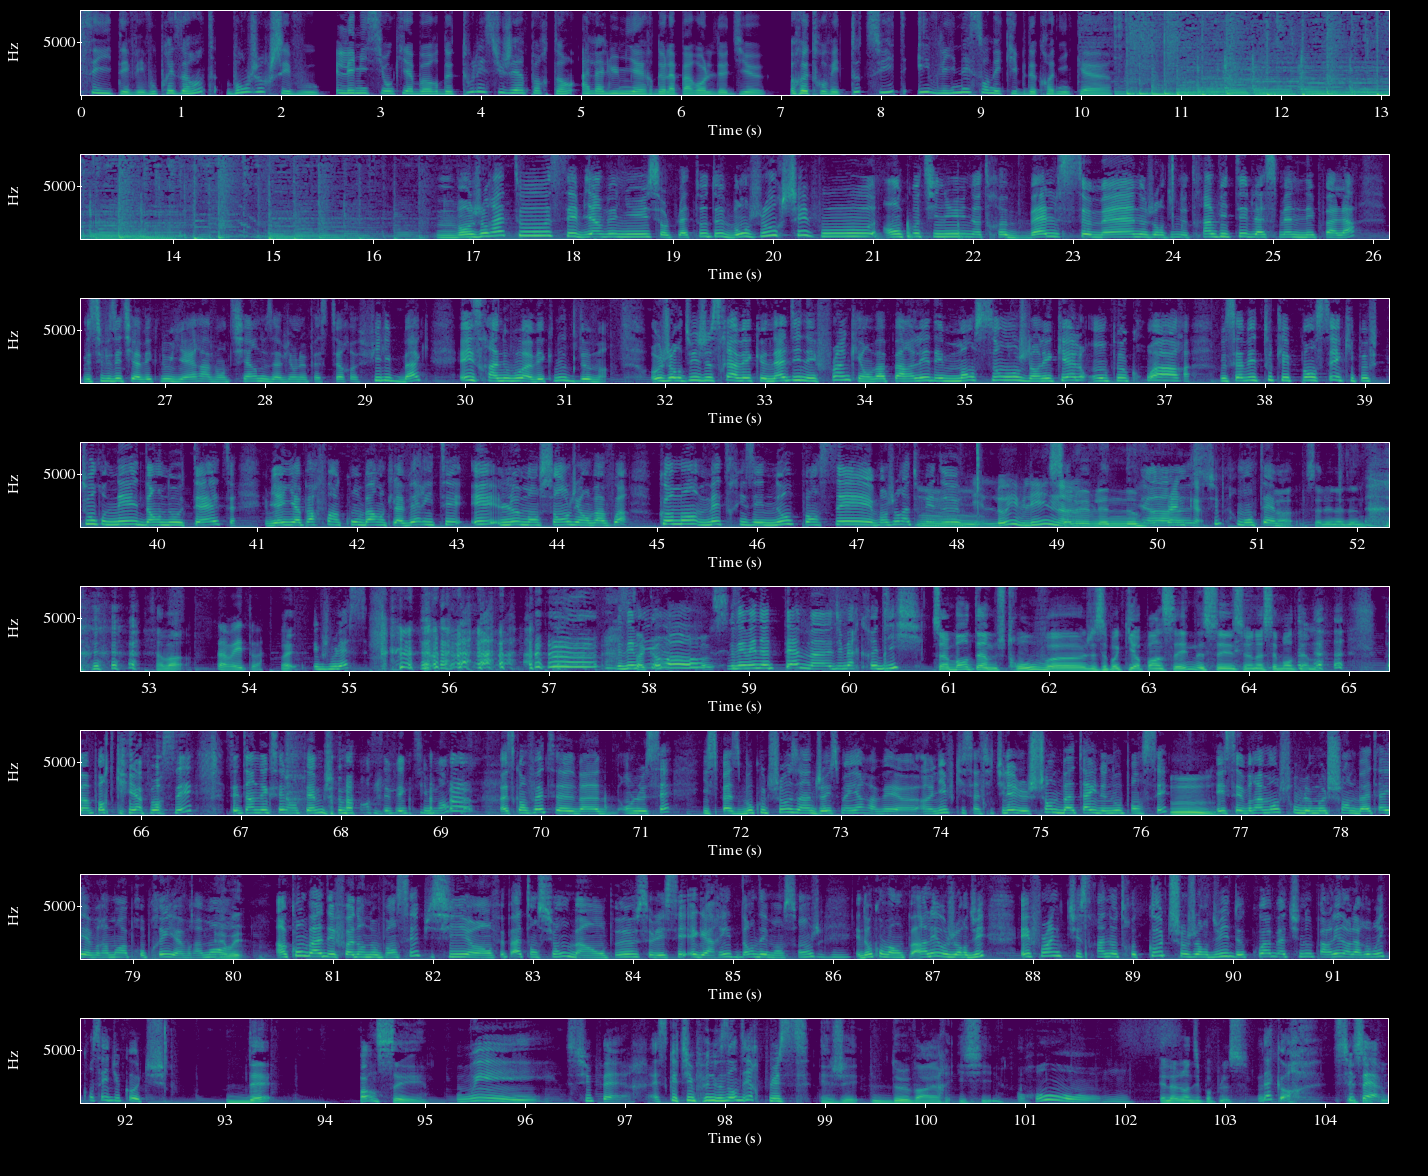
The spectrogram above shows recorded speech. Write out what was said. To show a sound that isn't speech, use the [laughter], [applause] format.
MCI TV vous présente Bonjour chez vous, l'émission qui aborde tous les sujets importants à la lumière de la parole de Dieu. Retrouvez tout de suite Yveline et son équipe de chroniqueurs. Bonjour à tous et bienvenue sur le plateau de Bonjour chez vous. On continue notre belle semaine. Aujourd'hui, notre invité de la semaine n'est pas là. Mais si vous étiez avec nous hier, avant-hier, nous avions le pasteur Philippe Bach et il sera à nouveau avec nous demain. Aujourd'hui, je serai avec Nadine et Frank et on va parler des mensonges dans lesquels on peut croire. Vous savez, toutes les pensées qui peuvent tourner dans nos têtes. Eh bien, il y a parfois un combat entre la vérité et le mensonge et on va voir comment maîtriser nos pensées. Bonjour à tous les deux. Hmm. Hello Evelyne. Salut Evelyne. Euh, Frank. super mon thème. Ah, salut Nadine. [laughs] Ça va? Ça va et toi? Et que je vous laisse [laughs] vous, aimez, Ça commence! vous aimez notre thème euh, du mercredi? C'est un bon thème, je trouve. Euh, je ne sais pas qui a pensé, mais c'est c'est un assez bon thème. [laughs] Peu importe qui a pensé, c'est un excellent thème, je pense, [laughs] effectivement. Parce qu'en fait, euh, bah, on le sait, il se passe beaucoup de choses. hein. Joyce Meyer avait euh, un livre qui s'intitulait Le champ de bataille de nos pensées. Hmm. Et c'est vraiment, je trouve, le mot de champ de bataille est vraiment approprié. Il y a vraiment Eh oui. Un combat des fois dans nos pensées. Puis si euh, on ne fait pas attention, ben, on peut se laisser égarer dans des mensonges. Et donc, on va en parler aujourd'hui. Et Frank, tu seras notre coach aujourd'hui. De quoi vas-tu nous parler dans la rubrique Conseil du coach? Des pensées. Oui, super. Est-ce que tu peux nous en dire plus? Et j'ai deux verres ici. Oh, Et là, j'en dis pas plus. d'accord. Super.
